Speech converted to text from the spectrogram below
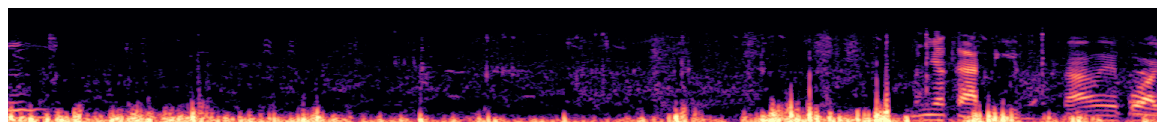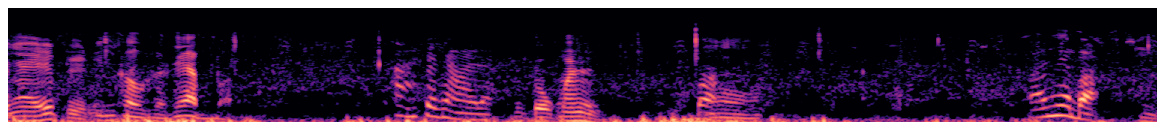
มบรรยากาศดีว่ะ ตาไอ้ ป่อใหญ่ได้ปืนกินข้าวก็แซ่บว่ะมันเป็นยังไงล่ะมันตกมาอ๋ออันนี้บอกอืม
